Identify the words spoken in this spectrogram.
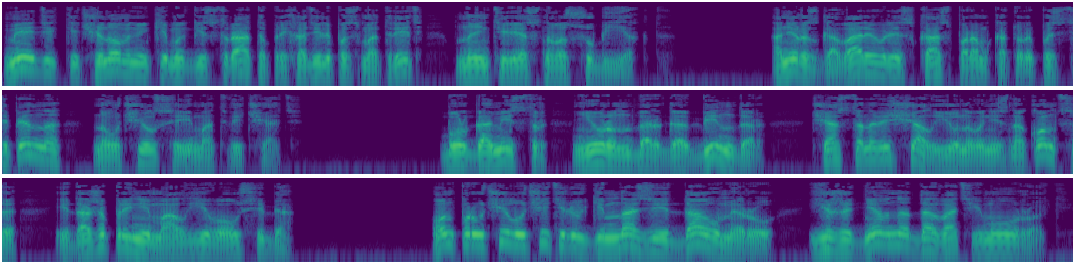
Медики, чиновники магистрата приходили посмотреть на интересного субъекта. Они разговаривали с Каспаром, который постепенно научился им отвечать. Бургомистр Нюрнберга Биндер часто навещал юного незнакомца и даже принимал его у себя. Он поручил учителю гимназии Даумеру ежедневно давать ему уроки.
